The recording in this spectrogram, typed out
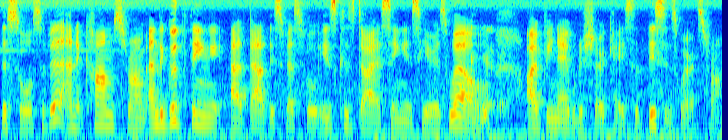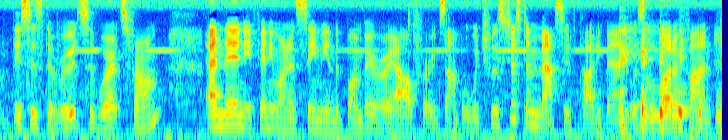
the source of it. And it comes from. And the good thing about this festival is because Daya Singh is here as well. Yeah. I've been able to showcase that this is where it's from. This is the roots of where it's from. And then, if anyone has seen me in the Bombay Royale, for example, which was just a massive party band, it was a lot of fun.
